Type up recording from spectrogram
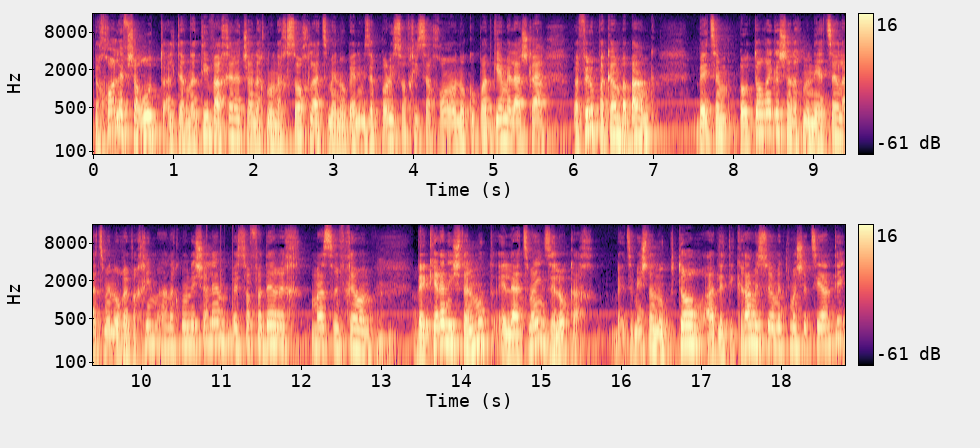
בכל אפשרות אלטרנטיבה אחרת שאנחנו נחסוך לעצמנו, בין אם זה פוליסות חיסכון או קופות גמל להשקעה, ואפילו פק"ם בבנק, בעצם באותו רגע שאנחנו נייצר לעצמנו רווחים, אנחנו נשלם בסוף הדרך מס רווחי הון. בקרן השתלמות לעצמאים זה לא כך. בעצם יש לנו פטור עד לתקרה מסוימת, כמו שציינתי,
